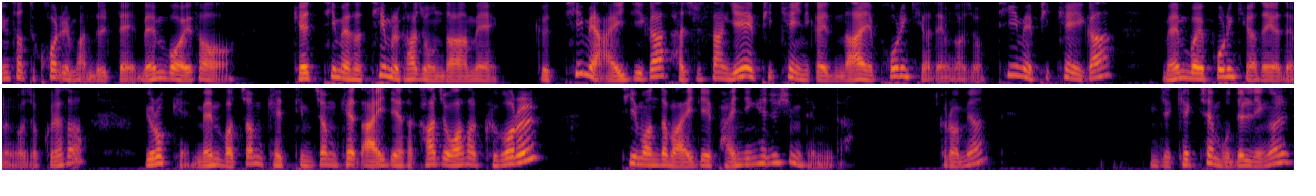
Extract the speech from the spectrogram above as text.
인서트 쿼리를 만들 때 멤버에서 get 팀에서 팀을 가져온 다음에 그 팀의 아이디가 사실상 얘의 PK니까 나의 포린키가 되는 거죠. 팀의 PK가 멤버의 포린키가 돼야 되는 거죠. 그래서 이렇게 member.getteam.get id에서 가져와서 그거를 팀 언더 아이디에 바인딩 해주시면 됩니다. 그러면 이제 객체 모델링을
